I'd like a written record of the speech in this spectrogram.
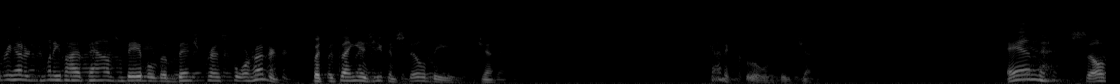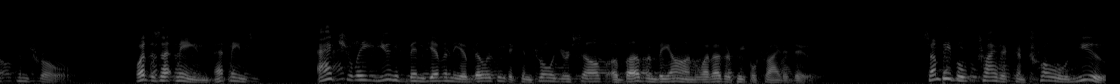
325 pounds and be able to bench press 400. But the thing is, you can still be gentle. It's kind of cool to be gentle. And self-control. What does that mean? That means Actually, you have been given the ability to control yourself above and beyond what other people try to do. Some people try to control you.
